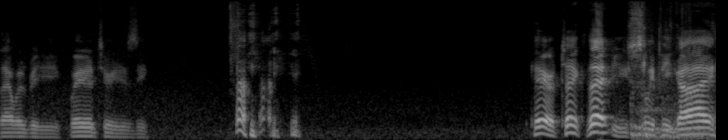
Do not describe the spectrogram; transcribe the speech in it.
That would be way too easy. Here, take that, you sleepy guy.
